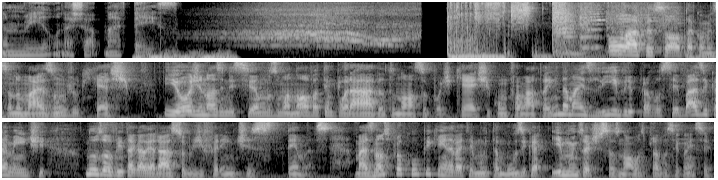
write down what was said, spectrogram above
I'm real when I shop my face. Olá pessoal, tá começando mais um Jukecast e hoje nós iniciamos uma nova temporada do nosso podcast com um formato ainda mais livre para você basicamente nos ouvir tagarelar sobre diferentes temas. Mas não se preocupe que ainda vai ter muita música e muitos artistas novos para você conhecer.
